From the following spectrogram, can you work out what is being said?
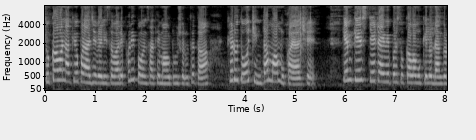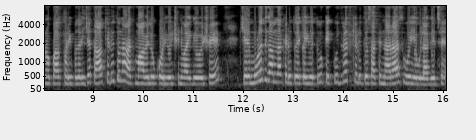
સુકાવા નાખ્યો, પણ આજે વહેલી સવારે ફરી પવન સાથે માવઠું શરૂ થતાં ખેડૂતો ચિંતામાં મુકાયા છે. કેમ કે સ્ટેટ હાઈવે પર સુકાવા મૂકેલો ડાંગરનો પાક ફરી પલળી જતા ખેડૂતોના હાથમાં આવેલો કોળિયો છીનવાઈ ગયો છે. જ્યારે મુળદ ગામના ખેડૂતોએ કહ્યું હતું કે કુદરત ખેડૂતો સાથે નારાજ હોય એવું લાગે છે.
